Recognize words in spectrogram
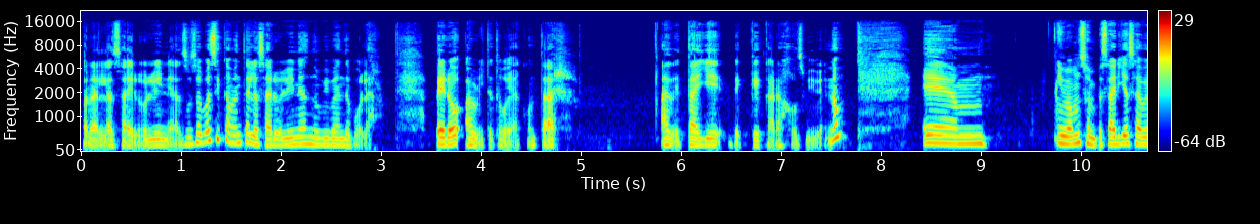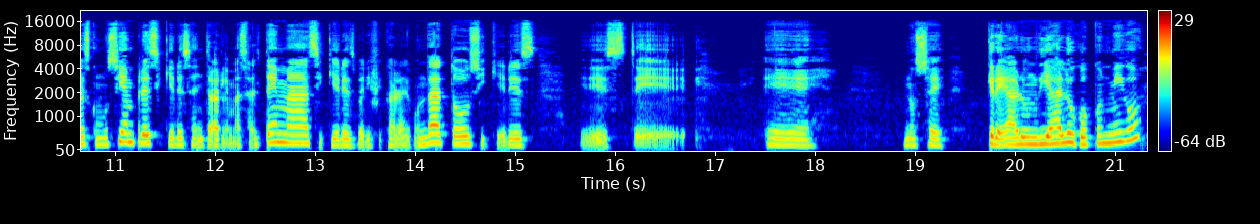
para las aerolíneas. O sea, básicamente las aerolíneas no viven de volar, pero ahorita te voy a contar a detalle de qué carajos viven, ¿no? Em, y vamos a empezar, ya sabes, como siempre, si quieres entrarle más al tema, si quieres verificar algún dato, si quieres, este, eh, no sé, crear un diálogo conmigo,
